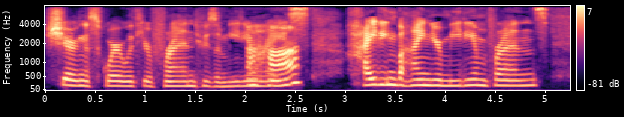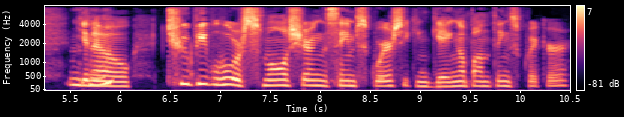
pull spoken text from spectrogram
sharing a square with your friend who's a medium Uh-huh. race, hiding behind your medium friends. You Mhm. know, two people who are small sharing the same square so you can gang up on things quicker.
